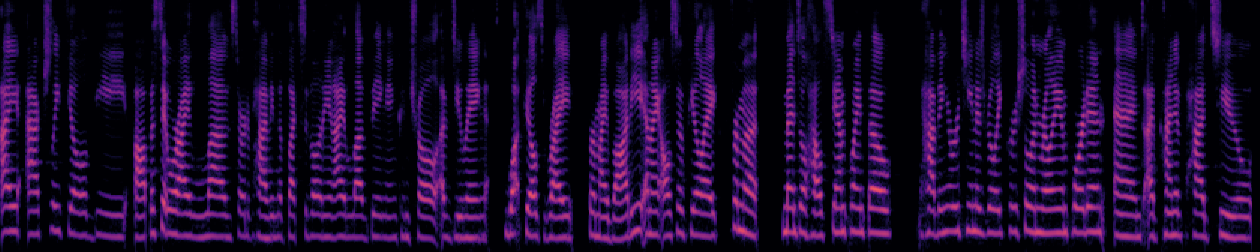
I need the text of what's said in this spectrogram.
I actually feel the opposite, where I love sort of having the flexibility and I love being in control of doing mm-hmm. what feels right for my body. And I also feel like, from a mental health standpoint, though, having a routine is really crucial and really important. And I've kind of had to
